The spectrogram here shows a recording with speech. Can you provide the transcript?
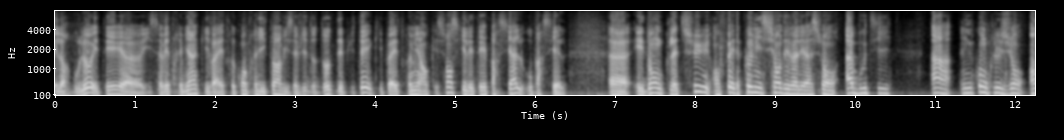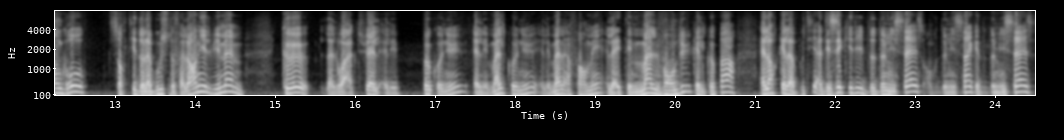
Et leur boulot était, euh, ils savaient très bien qu'il va être contradictoire vis-à-vis de d'autres députés et qu'il peut être remis en question s'il était partial ou partiel. Euh, et donc là-dessus, en fait, la commission d'évaluation aboutit à une conclusion, en gros, sortie de la bouche de Falorni lui-même, que la loi actuelle, elle est peu connue, elle est mal connue, elle est mal informée, elle a été mal vendue quelque part, alors qu'elle aboutit à des équilibres de 2016, en 2005 et de 2016,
